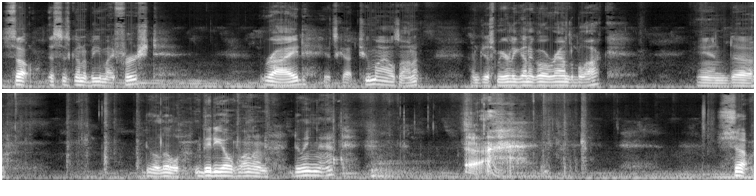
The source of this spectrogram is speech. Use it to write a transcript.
So this is going to be my first ride. It's got two miles on it. I'm just merely going to go around the block and uh, do a little video while I'm doing that. So,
